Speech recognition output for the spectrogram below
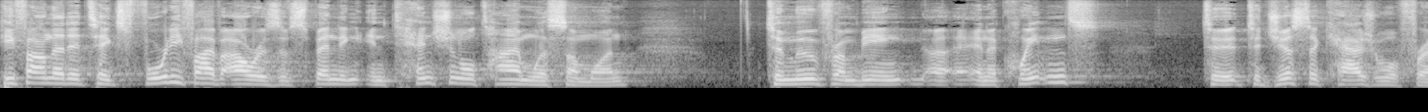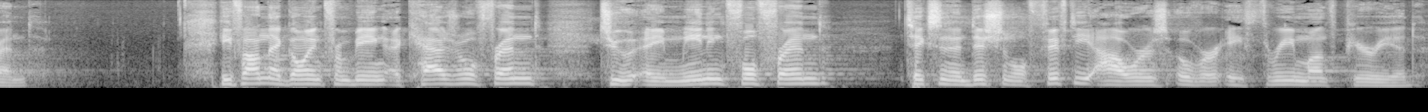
he found that it takes 45 hours of spending intentional time with someone to move from being uh, an acquaintance to, to just a casual friend. He found that going from being a casual friend to a meaningful friend takes an additional 50 hours over a three month period.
